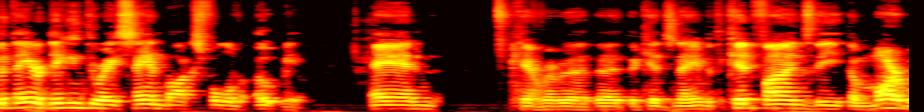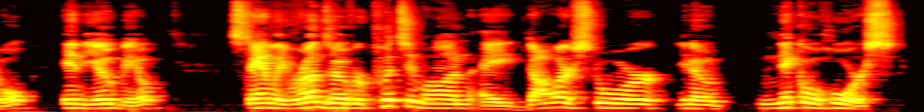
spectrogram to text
but they are digging through a sandbox full of oatmeal, and I can't remember the, the, the kid's name, but the kid finds the the marble in the oatmeal. Stanley runs over, puts him on a dollar store, you know, nickel horse,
